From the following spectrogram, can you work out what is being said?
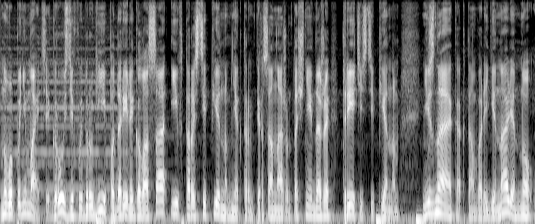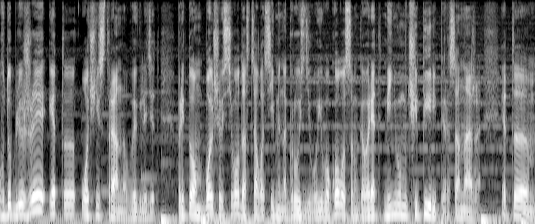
Но вы понимаете, Груздев и другие подарили голоса и второстепенным некоторым персонажам, точнее даже третьестепенным. Не знаю, как там в оригинале, но в дубляже это очень странно выглядит. Притом больше всего досталось именно Груздеву, его голосом говорят минимум 4 персонажа. Это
